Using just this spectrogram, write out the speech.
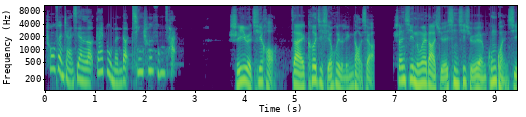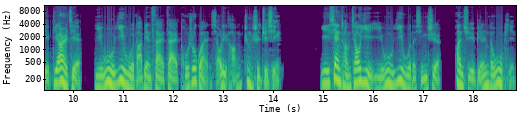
充分展现了该部门的青春风采。十一月七号，在科技协会的领导下，山西农业大学信息学院公管系第二届以物易物答辩赛在图书馆小礼堂正式举行。以现场交易以物易物的形式换取别人的物品，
